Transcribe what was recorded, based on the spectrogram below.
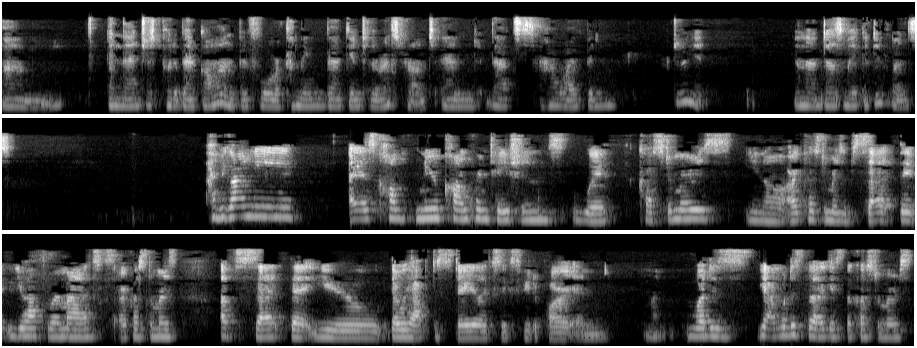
um, and then just put it back on before coming back into the restaurant. And that's how I've been doing it. And that does make a difference. Have you got any, I guess, com- new confrontations with customers? You know, are customers upset that you have to wear masks? Are customers upset that you that we have to stay like six feet apart? And like, what is yeah, what is the I guess the customers'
